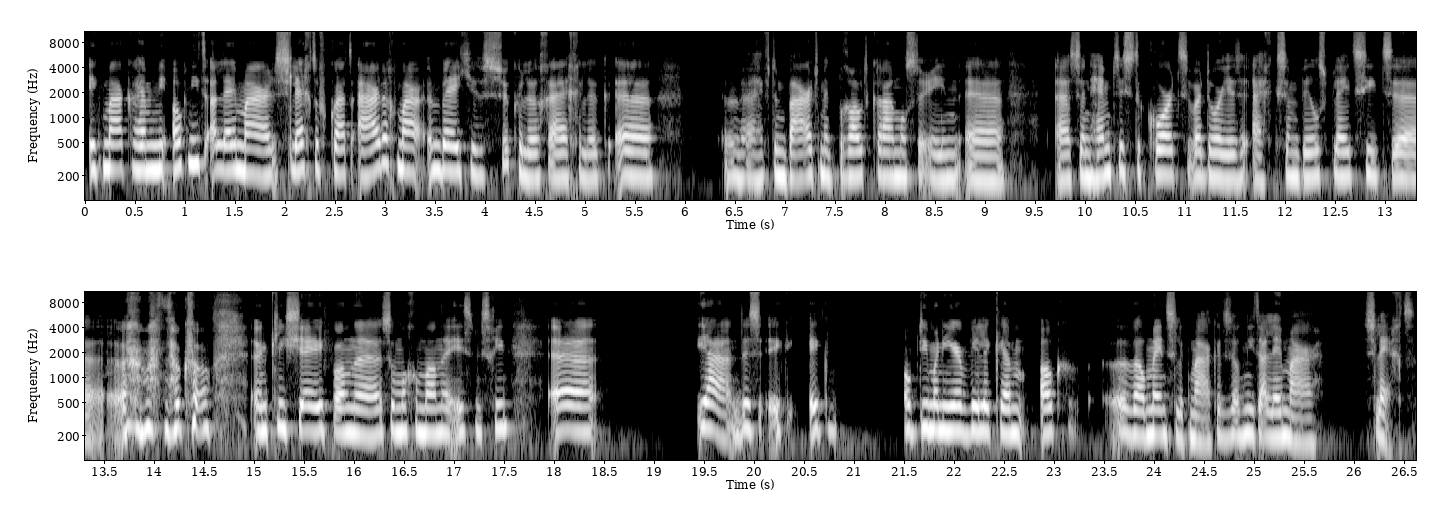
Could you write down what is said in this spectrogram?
ik maak hem ook niet alleen maar slecht of kwaadaardig, maar een beetje sukkelig eigenlijk. Hij heeft een baard met broodkruimels erin. Eh, eh, zijn hemd is te kort, waardoor je eigenlijk zijn bilspleet ziet. eh, wat ook wel een cliché van eh, sommige mannen is misschien. Eh, ja, dus ik, ik, op die manier wil ik hem ook eh, wel menselijk maken. Dus ook niet alleen maar slecht.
